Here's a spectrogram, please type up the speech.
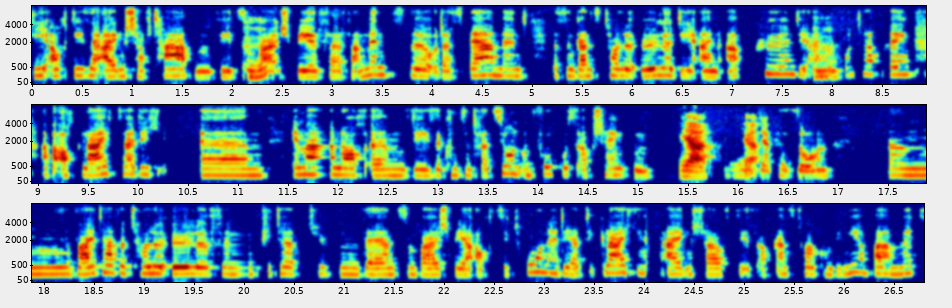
die auch diese Eigenschaft haben, wie zum mhm. Beispiel Pfefferminze oder Spearmint. Das sind ganz tolle Öle, die einen abkühlen, die einen mhm. runterbringen, aber auch gleichzeitig ähm, immer noch ähm, diese Konzentration und Fokus auch schenken ja, äh, ja. der Person. Ähm, weitere tolle Öle für einen Pita-Typen wären zum Beispiel auch Zitrone, die hat die gleiche Eigenschaft, die ist auch ganz toll kombinierbar mit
